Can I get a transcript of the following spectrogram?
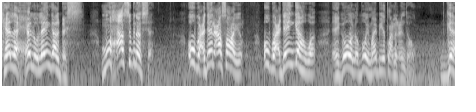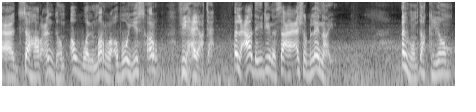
كله حلو لين قال بس. مو حاسب نفسه. وبعدين عصاير. وبعدين قهوة. يقول أبوي ما يبي يطلع من عندهم. قعد سهر عندهم. أول مرة أبوي يسهر في حياته. العادة يجينا الساعة 10 بالليل نايم. المهم ذاك اليوم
